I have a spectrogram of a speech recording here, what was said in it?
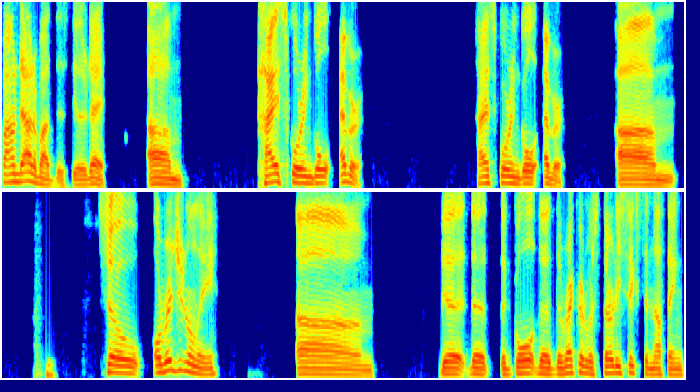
found out about this the other day. Um highest scoring goal ever. Highest scoring goal ever. Um so originally um the the the goal the the record was 36 to nothing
